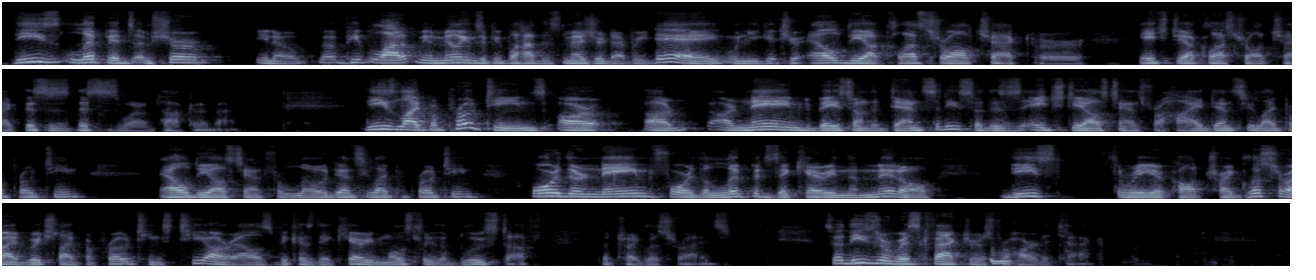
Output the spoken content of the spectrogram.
These lipids, I'm sure, you know, people, a lot of, millions of people have this measured every day. When you get your LDL cholesterol checked or HDL cholesterol checked, this is, this is what I'm talking about. These lipoproteins are, are, are named based on the density. So this is HDL stands for high density lipoprotein. LDL stands for low density lipoprotein or they're named for the lipids they carry in the middle. These three are called triglyceride rich lipoproteins, TRLs, because they carry mostly the blue stuff, the triglycerides. So these are risk factors for heart attack.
